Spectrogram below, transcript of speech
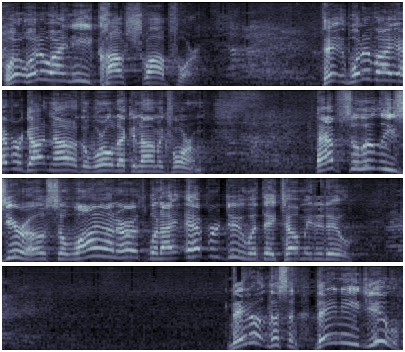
What, what do I need Klaus Schwab for? What have I ever gotten out of the World Economic Forum? Absolutely zero. So, why on earth would I ever do what they tell me to do? They don't, listen, they need you.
